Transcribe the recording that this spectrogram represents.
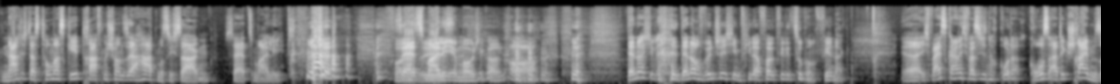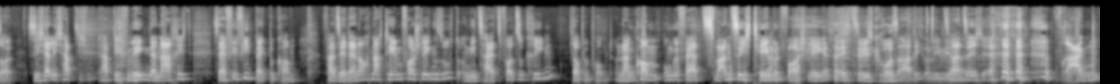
Die Nachricht, dass Thomas geht, traf mich schon sehr hart, muss ich sagen. Sad Smiley. Sad Smiley Emoticon. Oh. dennoch, dennoch wünsche ich ihm viel Erfolg für die Zukunft. Vielen Dank. Äh, ich weiß gar nicht, was ich noch großartig schreiben soll. Sicherlich habt, ich, habt ihr wegen der Nachricht sehr viel Feedback bekommen. Falls ihr dennoch nach Themenvorschlägen sucht, um die Zeit voll zu kriegen, Doppelpunkt. Und dann kommen ungefähr 20 Themenvorschläge. Das ist echt ziemlich großartig, Olivia. 20 Fragen.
